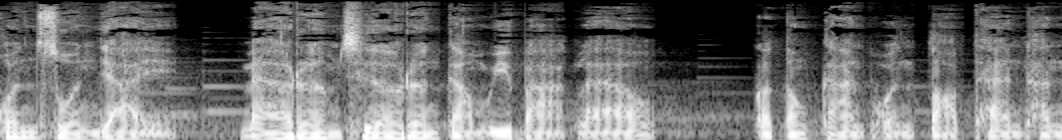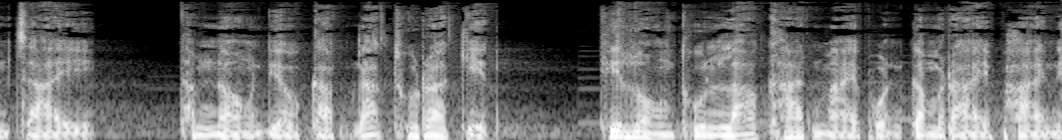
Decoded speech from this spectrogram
คนส่วนใหญ่แม้เริ่มเชื่อเรื่องกรรมวิบากแล้ว ก็ต้องการผลตอบแทนทันใจทำนองเดียวกับนักธุรกิจที่ลงทุนแล้วคาดหมายผลกำไรภายใน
